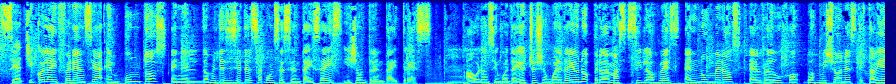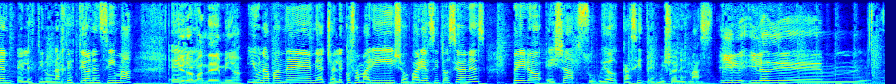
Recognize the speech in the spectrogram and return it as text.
Se achicó la diferencia en puntos. En el 2017 él sacó un 66 y ella un 33. Ahora un 58 y ella un 41. Pero además, si los ves en números, él redujo 2 millones. Está bien, él tiene una gestión encima. Y eh, una pandemia. y una pandemia, chalecos amarillos, varias situaciones, pero ella subió casi 3 millones más. Y, y la de mm,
